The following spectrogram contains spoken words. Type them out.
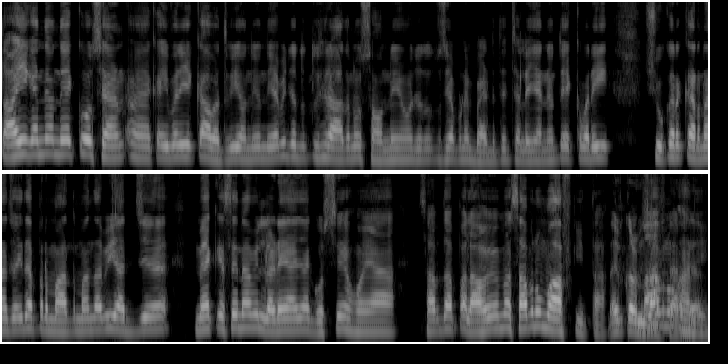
ਤਾਂ ਹੀ ਕਹਿੰਦੇ ਹੁੰਦੇ ਇੱਕ ਉਹ ਸਿਆਣ ਕਈ ਵਾਰੀ ਇਹ ਕਹਾਵਤ ਵੀ ਆਉਂਦੀ ਹੁੰਦੀ ਆ ਵੀ ਜਦੋਂ ਤੁਸੀਂ ਰਾਤ ਨੂੰ ਸੌਂਦੇ ਹੋ ਜਦੋਂ ਤੁਸੀਂ ਆਪਣੇ ਬੈੱਡ ਤੇ ਚਲੇ ਜਾਂਦੇ ਹੋ ਤੇ ਇੱਕ ਵਾਰੀ ਸ਼ੁਕਰ ਕਰਨਾ ਚਾਹੀਦਾ ਪ੍ਰਮਾਤਮਾ ਦਾ ਵੀ ਅੱਜ ਮੈਂ ਕਿਸੇ ਨਾਲ ਵੀ ਲੜਿਆ ਜਾਂ ਗੁੱਸੇ ਹੋਇਆ ਸਭ ਦਾ ਭਲਾ ਹੋਵੇ ਮੈਂ ਸਭ ਨੂੰ ਮਾਫ ਕੀਤਾ। ਬਿਲਕੁਲ ਮਾਫ ਕਰ ਦਿਓ।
